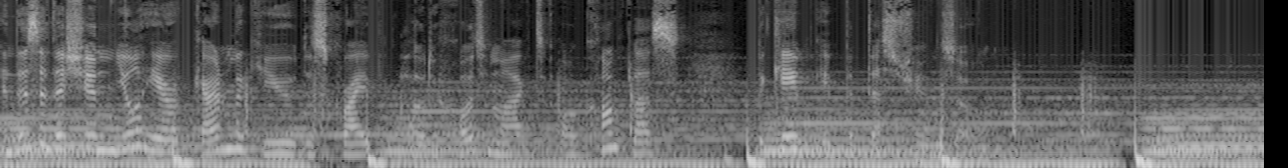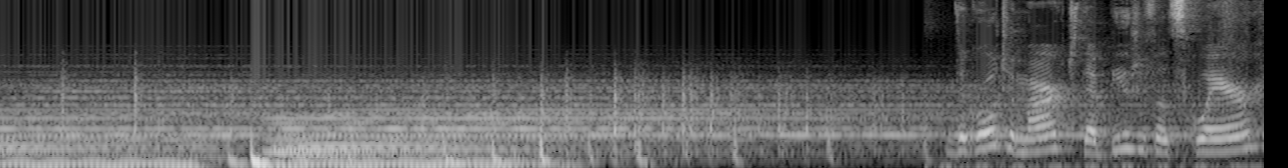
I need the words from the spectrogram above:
In this edition, you'll hear Karen McHugh describe how the Grote Markt or Grand Place became a pedestrian zone. Grote Markt, that beautiful square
